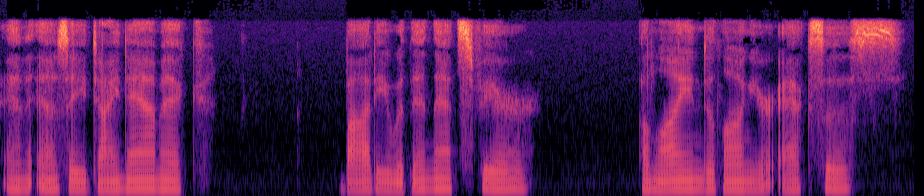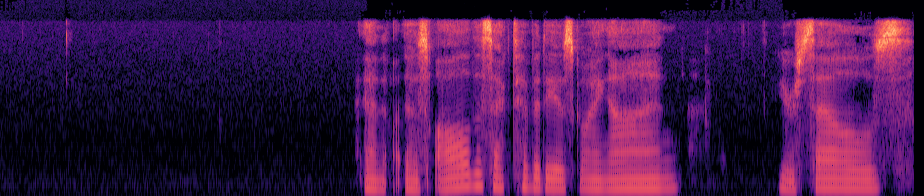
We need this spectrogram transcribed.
and as a dynamic body within that sphere, aligned along your axis. And as all this activity is going on, your cells,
